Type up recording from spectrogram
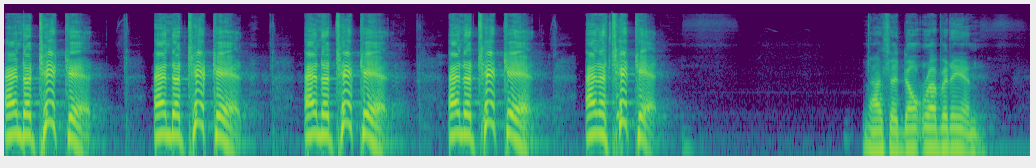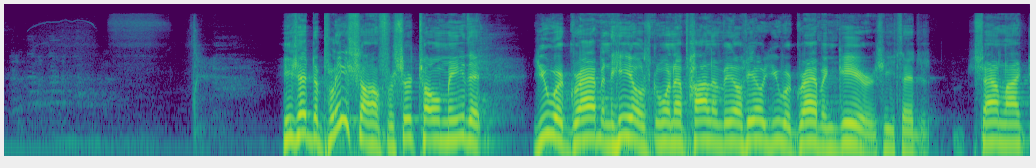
and a ticket, and a ticket, and a ticket, and a ticket, and a ticket. And I said, Don't rub it in. He said, The police officer told me that you were grabbing heels going up Highlandville Hill. You were grabbing gears. He said, sound like,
